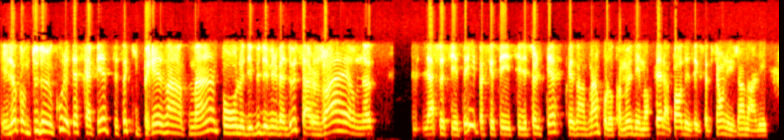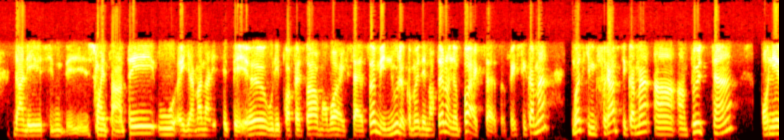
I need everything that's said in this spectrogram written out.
Et là, comme tout d'un coup, le test rapide, c'est ça qui présentement, pour le début 2022, ça gère notre la société, parce que c'est les seuls tests présentement pour le commun des mortels, à part des exceptions, les gens dans les dans les soins de santé ou également dans les CPE où les professeurs vont avoir accès à ça, mais nous, le commun des mortels, on n'a pas accès à ça. Fait que c'est comment, moi, ce qui me frappe, c'est comment en, en peu de temps, on est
